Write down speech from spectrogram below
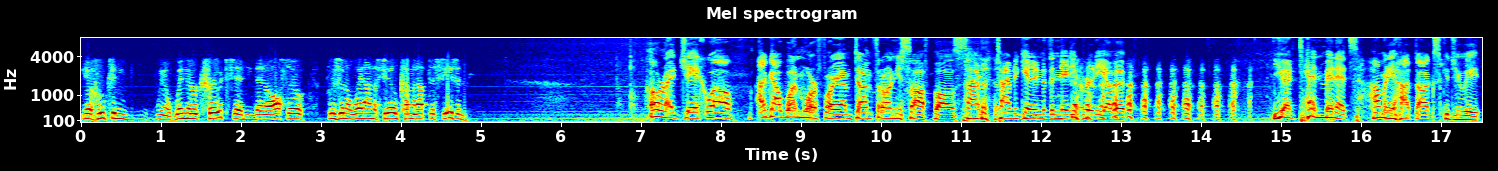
you know who can you know win the recruits and then also who's going to win on the field coming up this season. All right, Jake. Well, I've got one more for you. I'm done throwing you softballs. Time time to get into the nitty gritty of it. You had ten minutes. How many hot dogs could you eat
